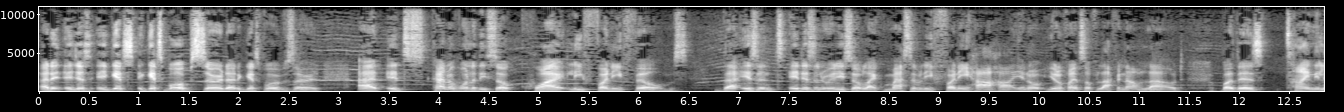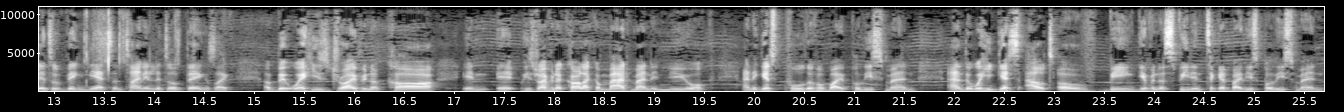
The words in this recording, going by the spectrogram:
and it, it just it gets it gets more absurd and it gets more absurd, and it's kind of one of these of quietly funny films that isn't it isn't really sort of like massively funny haha you know? You don't find yourself laughing out loud but there's tiny little vignettes and tiny little things like a bit where he's driving a car in eh, he's driving a car like a madman in New York and he gets pulled over by policemen and the way he gets out of being given a speeding ticket by these policemen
